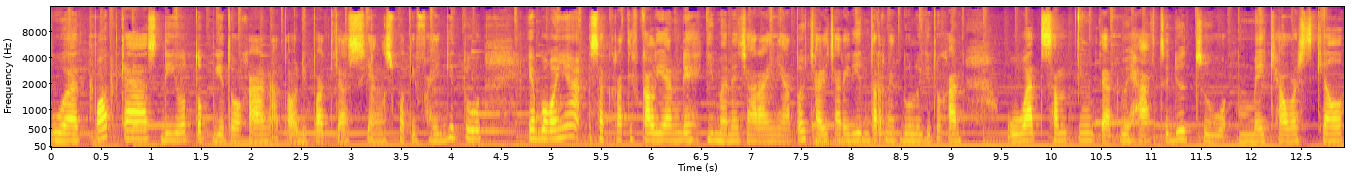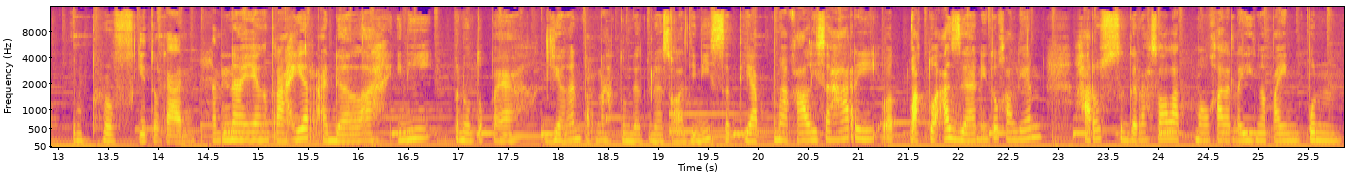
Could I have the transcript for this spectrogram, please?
buat podcast di YouTube gitu kan atau di podcast yang Spotify gitu. Ya pokoknya sekreatif kalian deh gimana caranya atau cari-cari di internet dulu gitu kan. What something that we have to do to make our skill improve gitu kan. Nah yang terakhir adalah ini penutup ya jangan pernah tunda-tunda sholat. Jadi setiap lima kali sehari waktu azan itu kalian harus segera sholat. Mau kalian lagi ngapain pun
